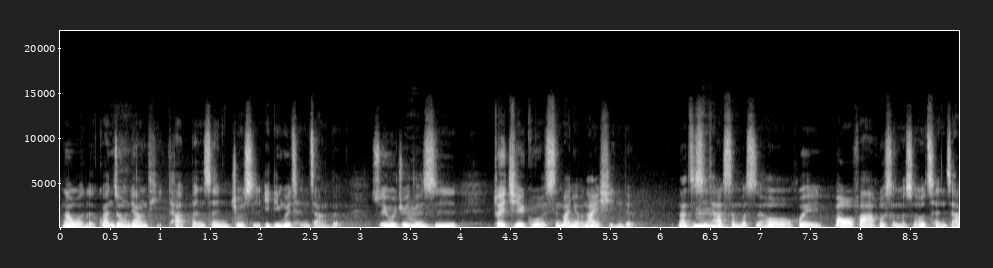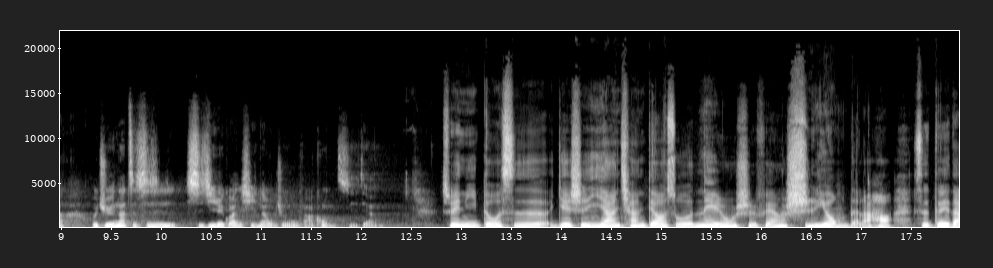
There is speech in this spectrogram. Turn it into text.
那我的观众量体它本身就是一定会成长的，所以我觉得是对结果是蛮有耐心的。那只是它什么时候会爆发或什么时候成长，我觉得那只是时机的关系，那我就无法控制这样。所以你都是也是一样强调说内容是非常实用的了哈，是对大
